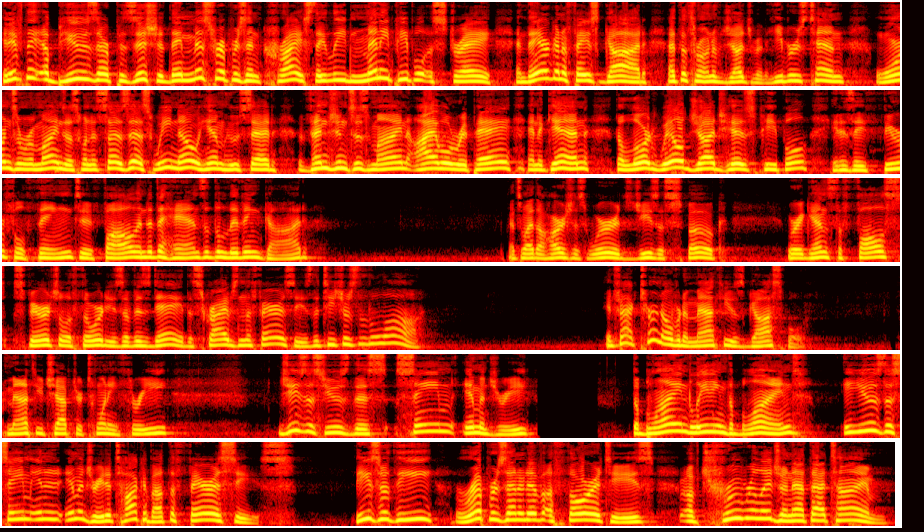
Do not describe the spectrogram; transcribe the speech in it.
And if they abuse their position, they misrepresent Christ. They lead many people astray, and they are going to face God at the throne of judgment. Hebrews 10 warns and reminds us when it says this We know him who said, Vengeance is mine, I will repay. And again, the Lord will judge his people. It is a fearful thing to fall into the hands of the living God. That's why the harshest words Jesus spoke were against the false spiritual authorities of his day, the scribes and the Pharisees, the teachers of the law. In fact, turn over to Matthew's Gospel, Matthew chapter 23. Jesus used this same imagery, the blind leading the blind. He used the same imagery to talk about the Pharisees. These are the representative authorities of true religion at that time.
